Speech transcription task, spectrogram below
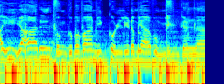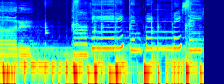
ஐயாறு கொங்கு பவானி கொள்ளிடம் யாவும் எங்கள் ஆறு. காவேரி தென் பெண்ணை செய்ய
